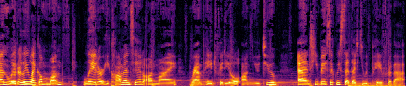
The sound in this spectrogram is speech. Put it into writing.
And literally, like a month later, he commented on my Rampage video on YouTube, and he basically said that he would pay for that.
